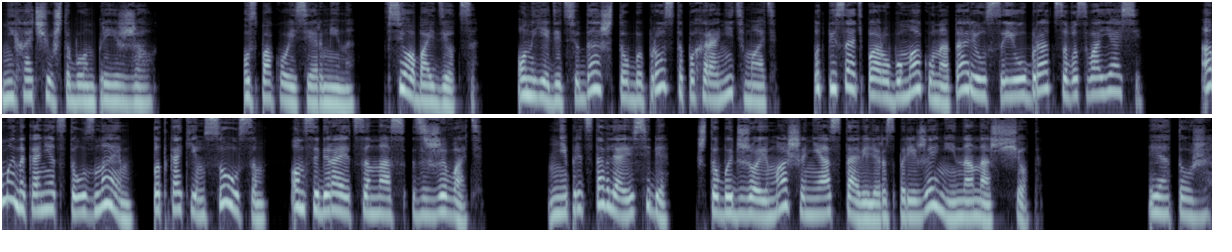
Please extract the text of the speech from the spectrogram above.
Не хочу, чтобы он приезжал. Успокойся, Эрмина. Все обойдется. Он едет сюда, чтобы просто похоронить мать, подписать пару бумаг у нотариуса и убраться во свояси. А мы наконец-то узнаем, под каким соусом он собирается нас сживать. Не представляю себе, чтобы Джо и Маша не оставили распоряжений на наш счет. Я тоже.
